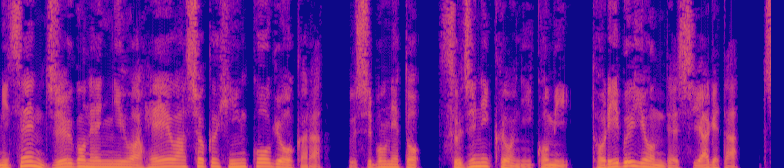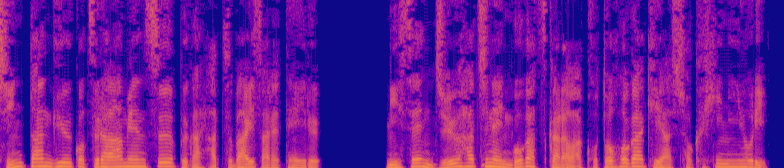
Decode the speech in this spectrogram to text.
2015年には平和食品工業から牛骨と筋肉を煮込み、鶏ブイヨンで仕上げた、チンタン牛骨ラーメンスープが発売されている。2018年5月からはことほがきや食品により、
